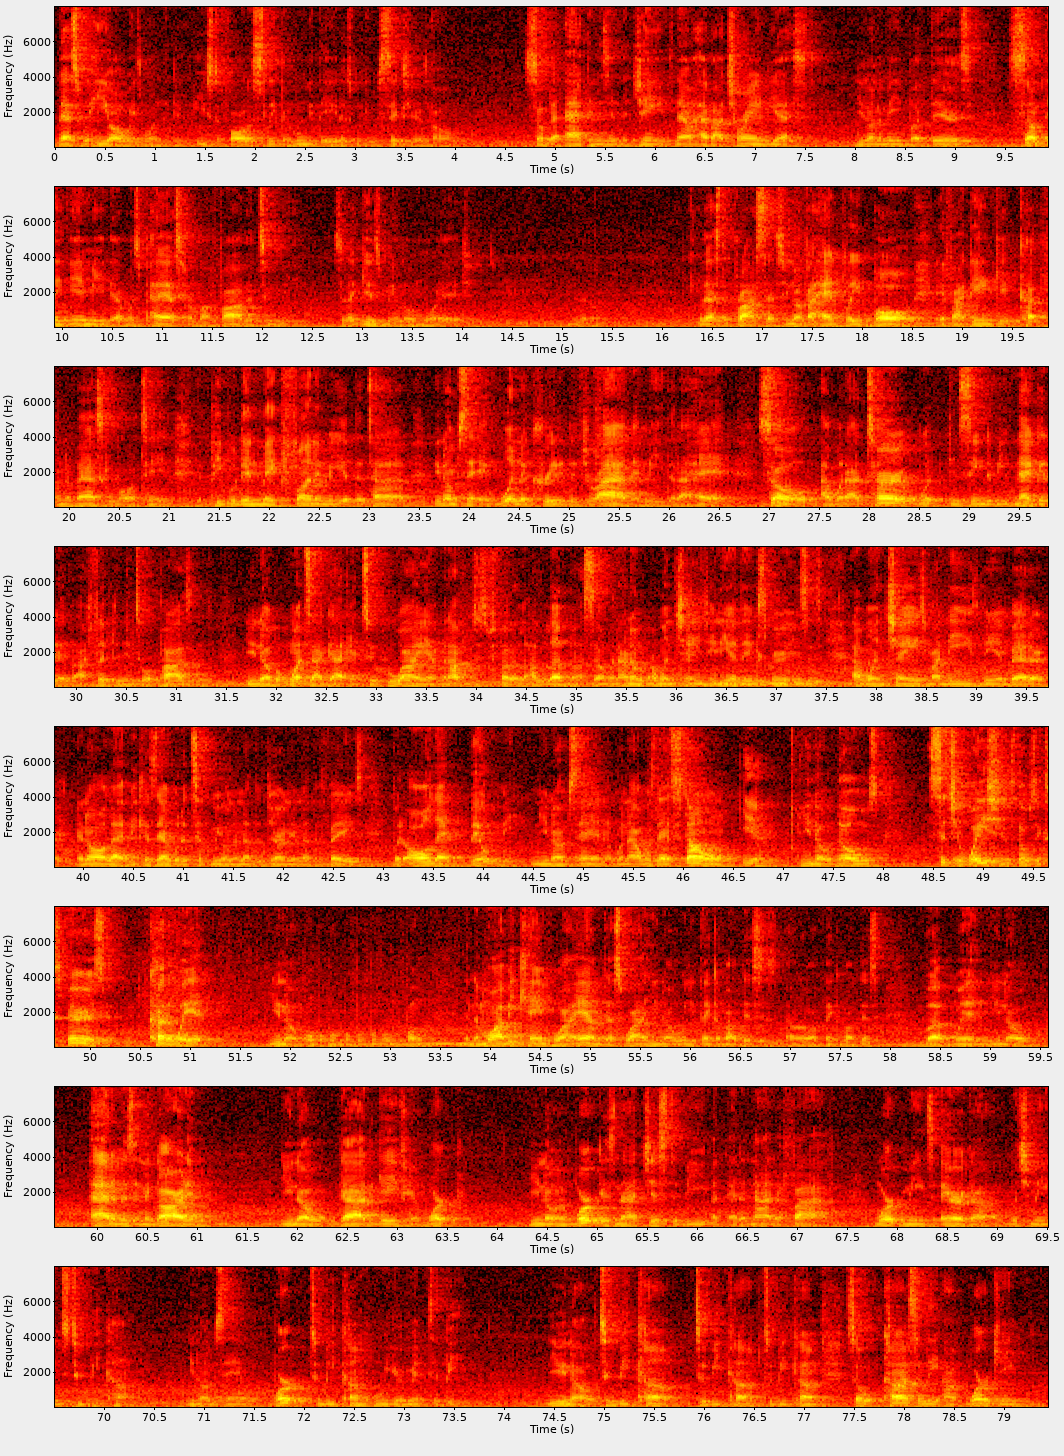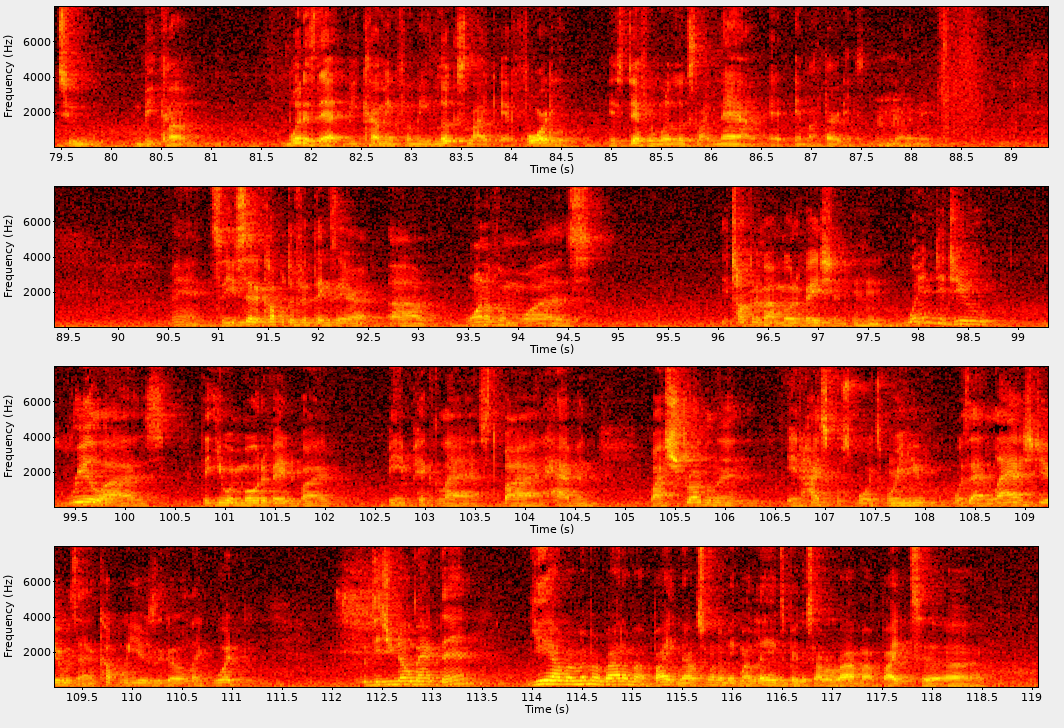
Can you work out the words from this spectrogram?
that's what he always wanted to do. He used to fall asleep in movie theaters when he was six years old. So the acting is in the genes. Now, have I trained? Yes. You know what I mean? But there's something in me that was passed from my father to me. So that gives me a little more edge. You know. But that's the process. You know, if I hadn't played ball, if I didn't get cut from the basketball team, if people didn't make fun of me at the time, you know what I'm saying? It wouldn't have created the drive in me that I had. So I, when I turned what can seem to be negative, I flipped it into a positive you know. But once I got into who I am, and I just felt I love myself, and I don't, I wouldn't change any other experiences. I wouldn't change my knees being better and all that because that would have took me on another journey, another phase. But all that built me. You know what I'm saying? When I was that stone, yeah, you know, those situations, those experiences cut away at me. You know, boom, boom, boom, boom, boom, boom, boom, boom. And the more I became who I am, that's why, you know, when you think about this, is, I don't know, I think about this, but when, you know, Adam is in the garden you know, God gave him work. You know, and work is not just to be at a nine to five. Work means aragon, which means to become. You know what I'm saying? Work to become who you're meant to be. You know, to become, to become, to become. So constantly I'm working to become. What does that becoming for me looks like at 40 is different what it looks like now at, in my 30s. Mm-hmm. You know what I mean? Man, so you said a couple different things there. Uh, one of them was you're talking about motivation. Mm-hmm. When did you realize that you were motivated by being picked last, by having, by struggling in high school sports? Were mm-hmm. you was that last year? Was that a couple years ago? Like what? Did you know back then? Yeah, I remember riding my bike. Man, I just want to make my legs bigger, so I would ride my bike to. Uh,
